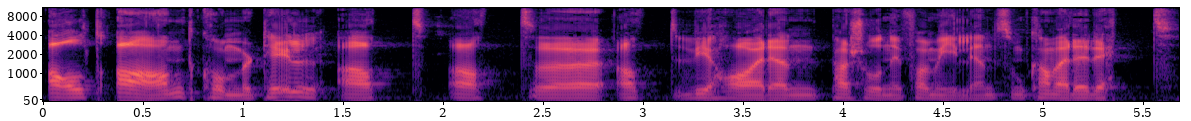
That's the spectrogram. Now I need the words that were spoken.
allt annat kommer till att, at, uh, vi har en person i familjen som kan vara rätt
